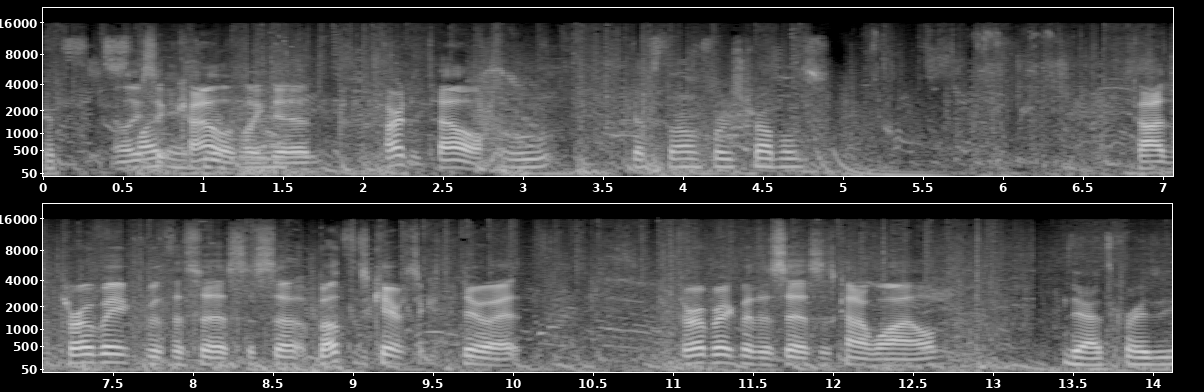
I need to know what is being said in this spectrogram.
At least it kind of looked like did. Hard to tell. Ooh, gets thrown for his troubles. God, the throw break with assist is so. Both these characters can do it. Throw break with assist is kind of wild. Yeah, it's crazy.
